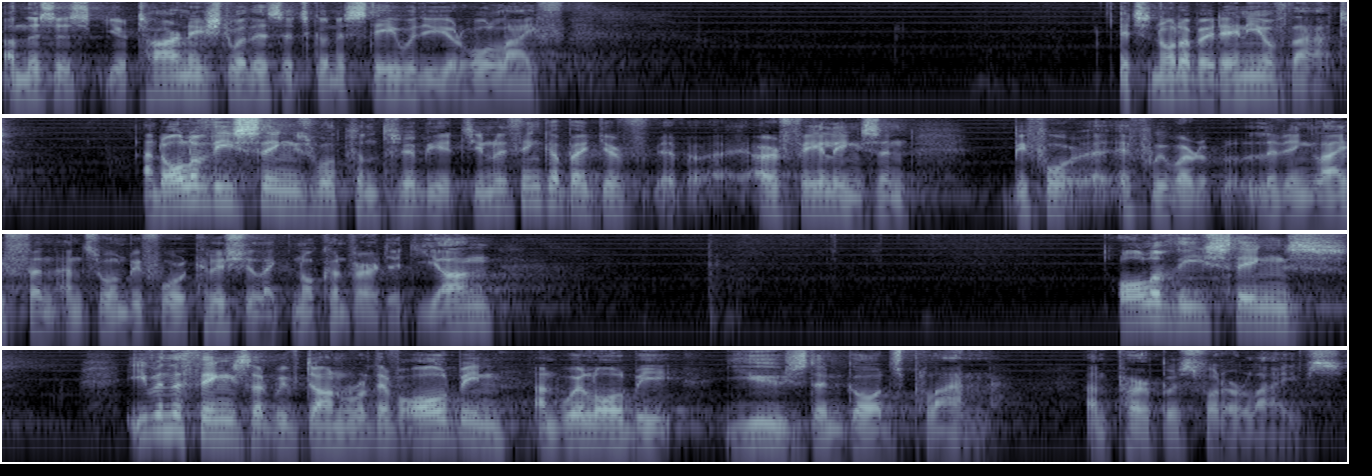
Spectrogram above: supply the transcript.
and this is you're tarnished with this. It's going to stay with you your whole life. It's not about any of that, and all of these things will contribute. You know, think about your our failings and before, if we were living life and, and so on before Christian, like not converted, young, all of these things, even the things that we've done, they've all been and will all be used in God's plan and purpose for our lives.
